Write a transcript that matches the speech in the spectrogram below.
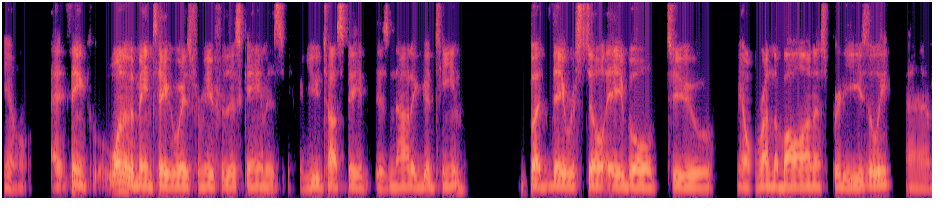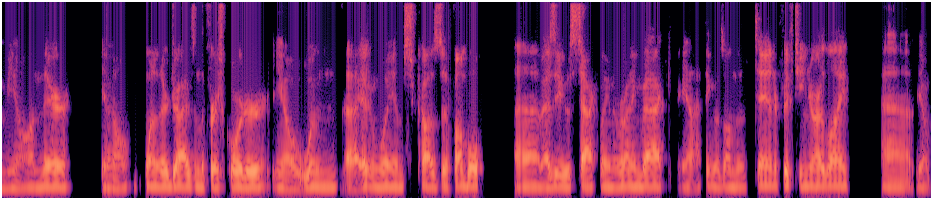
you know, I think one of the main takeaways for me for this game is Utah State is not a good team, but they were still able to, you know, run the ball on us pretty easily. Um, you know, on their, you know, one of their drives in the first quarter, you know, when uh, Evan Williams caused a fumble um, as he was tackling the running back, you know, I think it was on the 10 or 15 yard line. Uh, you know,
